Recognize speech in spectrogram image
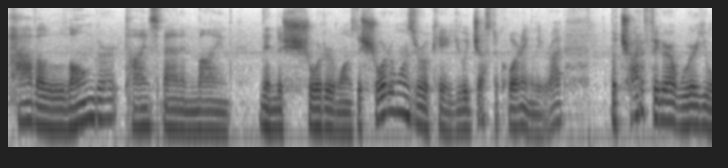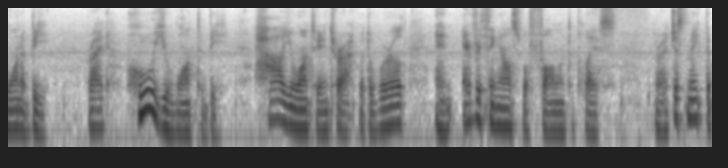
have a longer time span in mind than the shorter ones the shorter ones are okay you adjust accordingly right but try to figure out where you want to be right who you want to be how you want to interact with the world and everything else will fall into place right just make the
